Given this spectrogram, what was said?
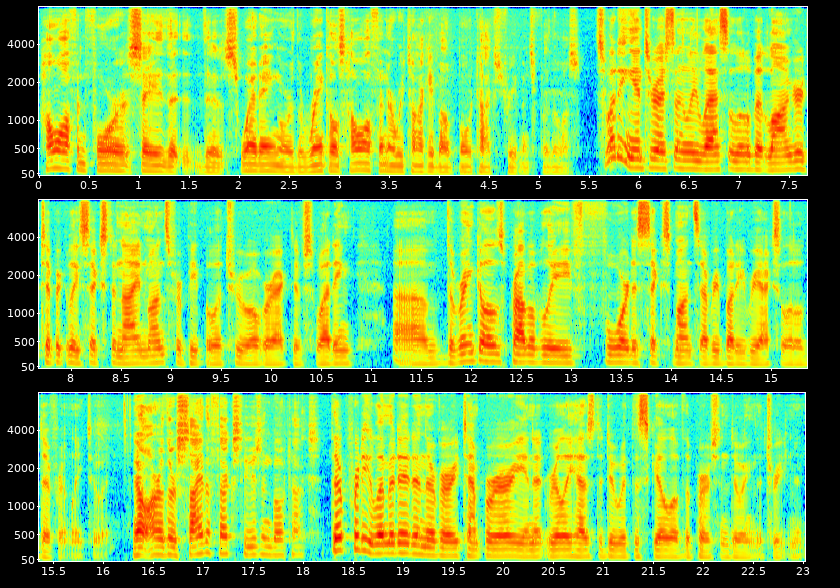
How often for, say, the, the sweating or the wrinkles, how often are we talking about Botox treatments for those? Sweating, interestingly, lasts a little bit longer, typically six to nine months for people with true overactive sweating. Um, the wrinkles, probably four to six months, everybody reacts a little differently to it. Now, are there side effects to using Botox? They're pretty limited and they're very temporary, and it really has to do with the skill of the person doing the treatment.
